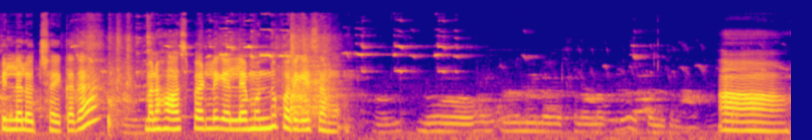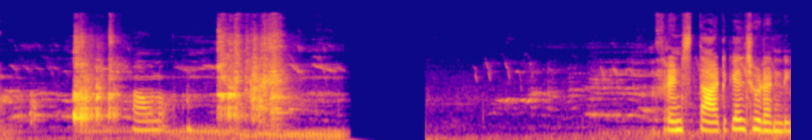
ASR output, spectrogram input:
పిల్లలు వచ్చాయి కదా మన హాస్పిటల్కి వెళ్ళే ముందు పొదిగేసాము. అవును. ఫ్రెండ్స్ తాటికేలు చూడండి.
